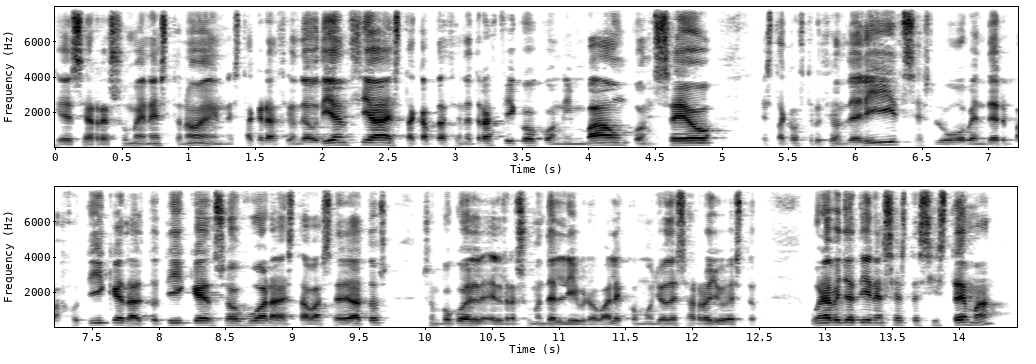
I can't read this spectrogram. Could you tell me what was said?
que se resume en esto, ¿no? En esta creación de audiencia, esta captación de tráfico con inbound, con SEO, esta construcción de leads, es luego vender bajo ticket, alto ticket, software a esta base de datos. Es un poco el, resumen del libro, ¿vale? Cómo yo desarrollo esto. Una vez ya tienes este sistema,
